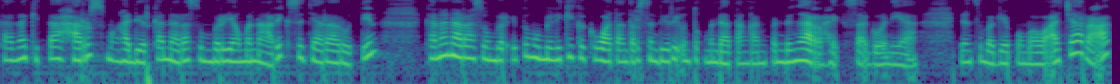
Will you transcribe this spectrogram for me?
karena kita harus menghadirkan narasumber yang menarik secara rutin, karena narasumber itu memiliki kekuatan tersendiri untuk mendatangkan pendengar heksagonia. Dan sebagai pembawa acara,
